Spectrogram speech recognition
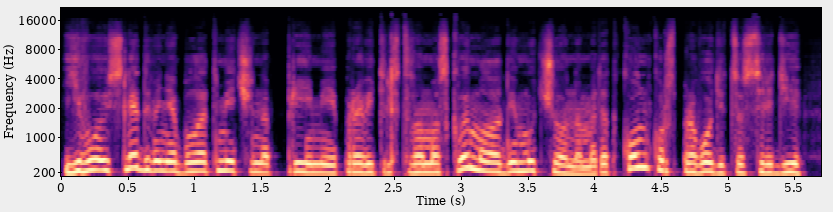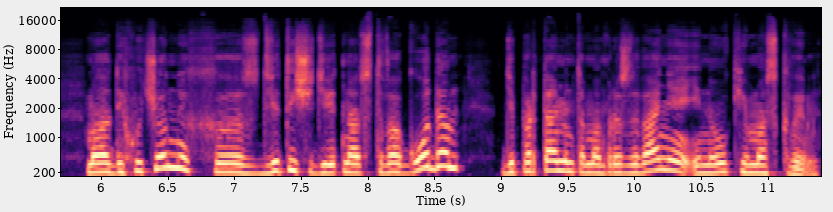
Его исследование было отмечено премией правительства Москвы молодым ученым. Этот конкурс проводится среди молодых ученых э, с 2019 года Департаментом образования и науки Москвы.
